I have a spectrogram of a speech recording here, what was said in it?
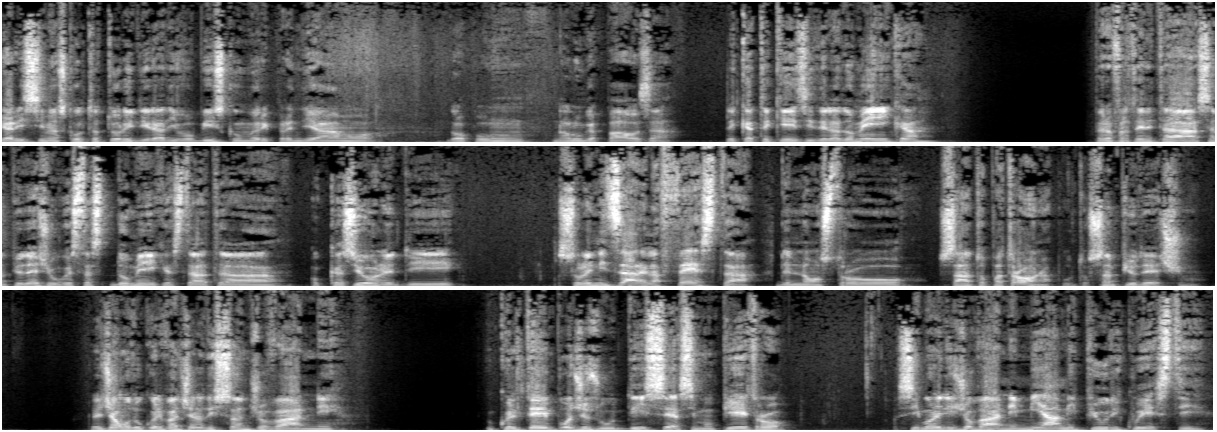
Carissimi ascoltatori di Radio Vobiscum, riprendiamo dopo un- una lunga pausa le catechesi della domenica. Per la Fraternità San Pio X questa domenica è stata occasione di solennizzare la festa del nostro santo patrono, appunto, San Pio X. Leggiamo dunque il Vangelo di San Giovanni. In quel tempo Gesù disse a Simon Pietro, Simone di Giovanni, mi ami più di questi?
